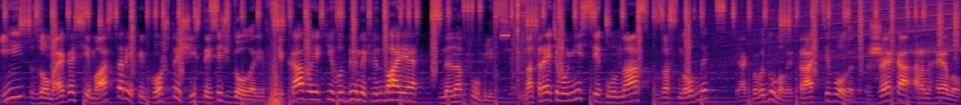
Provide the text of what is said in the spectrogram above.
і з Omega Seamaster, який коштує 6 тисяч доларів. Цікаво, який годинник він має не на публіці. На третьому місці у нас засновник, як би ви думали, Трасті Wallet Жека Арангелов,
